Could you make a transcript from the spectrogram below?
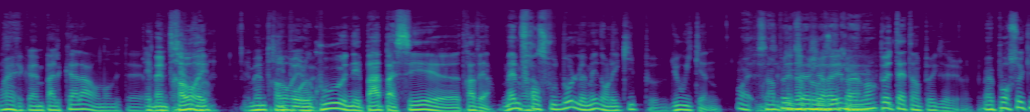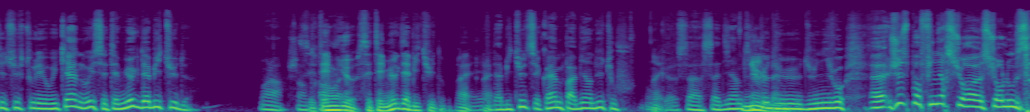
Ouais. c'était quand même pas le cas là. On en était. Et même Traoré, Et même qui pour le ouais. coup n'est pas passé euh, à travers. Même. France Football le met dans l'équipe euh, du week-end. Ouais, c'est un peu peut-être un peu exagéré quand même. hein. Peut-être un peu exagéré. Mais pour ceux qui le suivent tous les week-ends, oui, c'était mieux que d'habitude. Voilà. C'était mieux, c'était mieux que d'habitude. Ouais, Et ouais. D'habitude, c'est quand même pas bien du tout. Donc Ouais. euh, ça, ça dit un petit Nul peu du, du niveau. Euh, juste pour finir sur, sur Louza,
